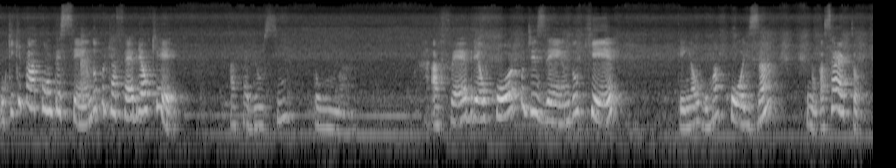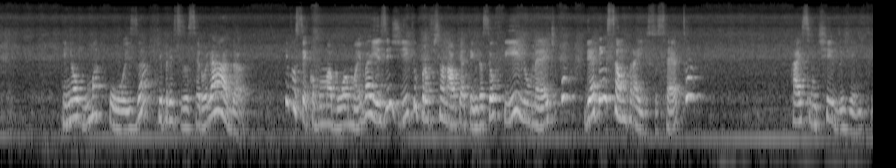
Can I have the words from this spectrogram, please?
O que que tá acontecendo? Porque a febre é o quê? A febre é um sintoma. A febre é o corpo dizendo que tem alguma coisa que não tá certo. Tem alguma coisa que precisa ser olhada. E você, como uma boa mãe, vai exigir que o profissional que atenda seu filho, o médico, dê atenção para isso, certo? Faz sentido, gente?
